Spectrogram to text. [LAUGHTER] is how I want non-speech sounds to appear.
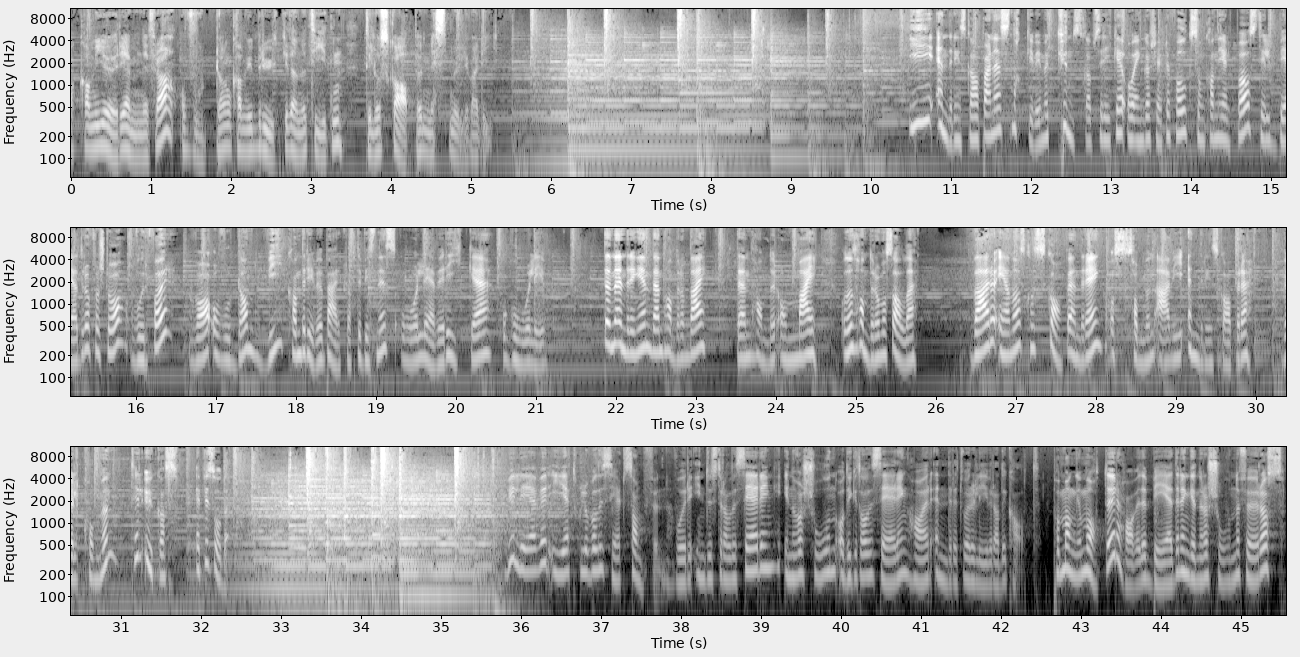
hva kan vi gjøre hjemmefra, og hvordan kan vi bruke denne tiden til å skape mest mulig verdi. I Endringsskaperne snakker vi med kunnskapsrike og engasjerte folk som kan hjelpe oss til bedre å forstå hvorfor, hva og hvordan vi kan drive bærekraftig business og leve rike og gode liv. Denne endringen den handler om deg, den handler om meg, og den handler om oss alle. Hver og en av oss kan skape endring, og sammen er vi endringsskapere. Velkommen til ukas episode. Vi lever i et globalisert samfunn hvor industrialisering, innovasjon og digitalisering har endret våre liv radikalt. På mange måter har vi det bedre enn generasjonene før oss.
